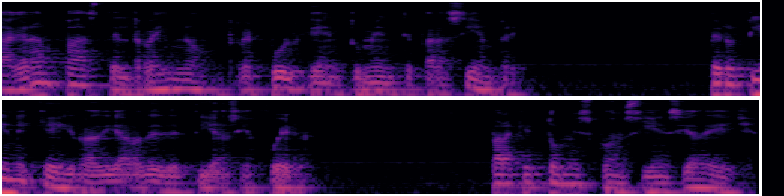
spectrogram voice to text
La gran paz del reino refulge en tu mente para siempre, pero tiene que irradiar desde ti hacia afuera para que tomes conciencia de ella.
